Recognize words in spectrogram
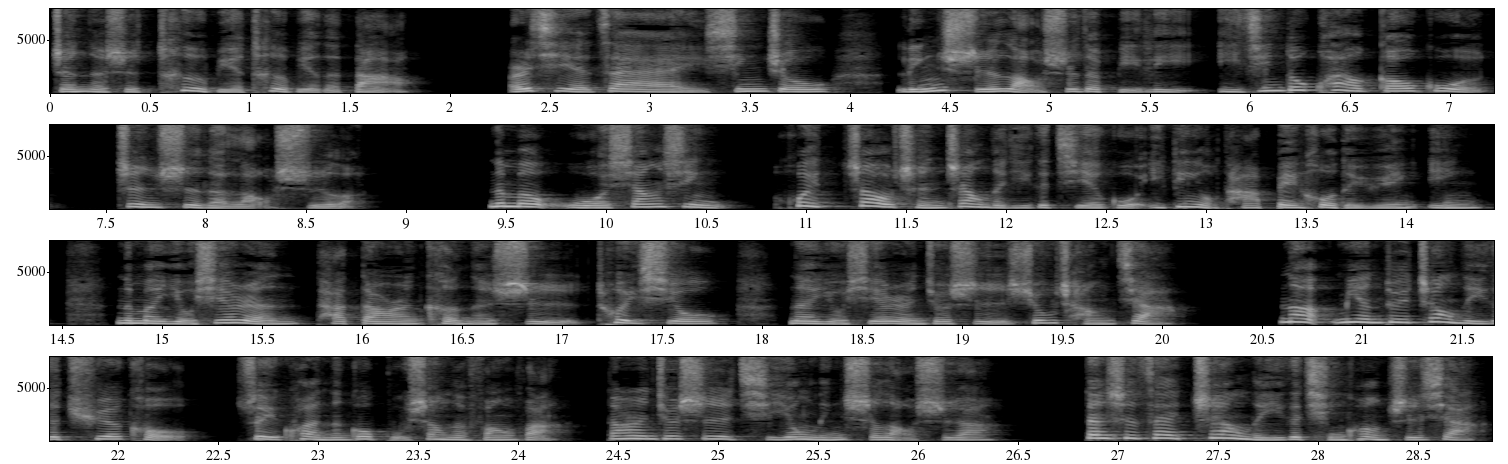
真的是特别特别的大，而且在新州，临时老师的比例已经都快要高过正式的老师了。那么，我相信。会造成这样的一个结果，一定有它背后的原因。那么有些人他当然可能是退休，那有些人就是休长假。那面对这样的一个缺口，最快能够补上的方法，当然就是启用临时老师啊。但是在这样的一个情况之下，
